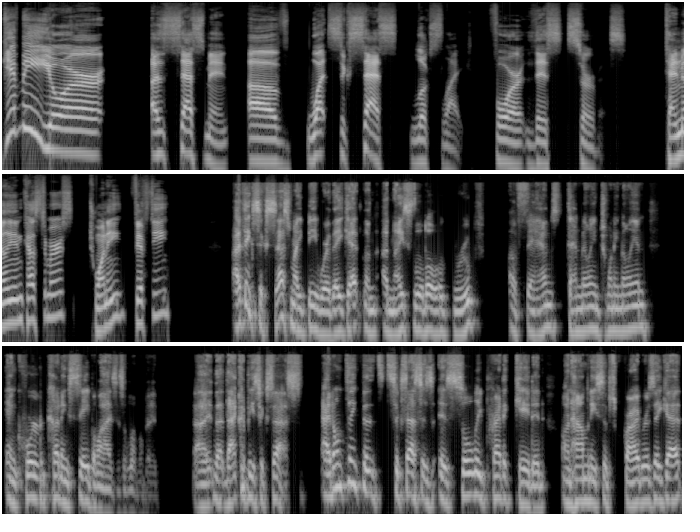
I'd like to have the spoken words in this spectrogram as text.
give me your assessment of what success looks like for this service 10 million customers, 20, 50? I think success might be where they get a, a nice little group of fans 10 million, 20 million, and cord cutting stabilizes a little bit. Uh, that, that could be success. I don't think that success is, is solely predicated on how many subscribers they get.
